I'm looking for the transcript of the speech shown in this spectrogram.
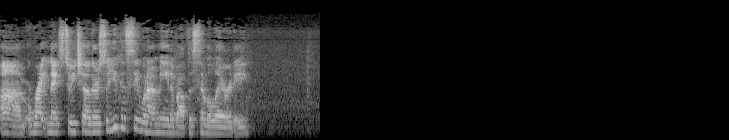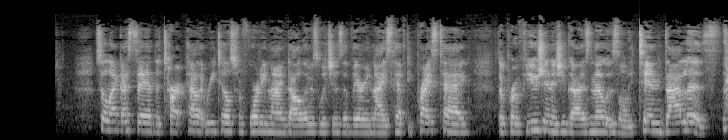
um, right next to each other so you can see what I mean about the similarity. So like I said, the Tarte palette retails for $49, which is a very nice hefty price tag. The Profusion, as you guys know, is only $10.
